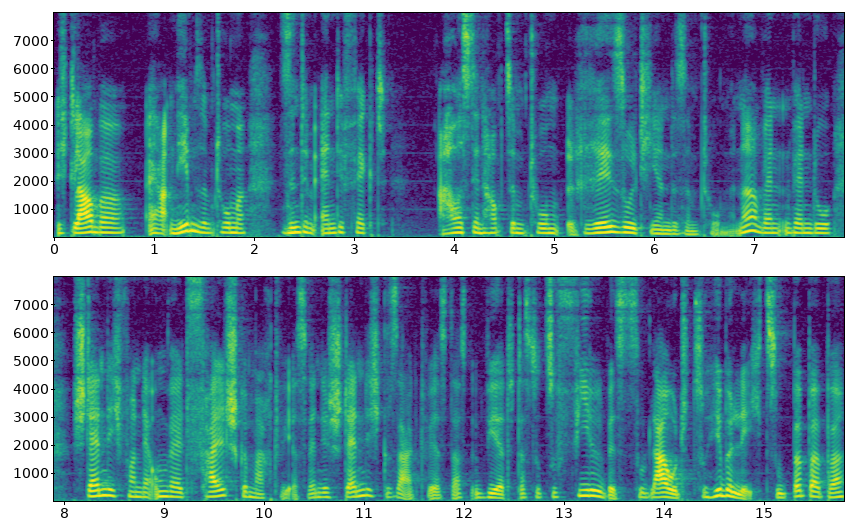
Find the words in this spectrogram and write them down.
Ich glaube, ja, Nebensymptome sind im Endeffekt aus den Hauptsymptomen resultierende Symptome. Ne? Wenn, wenn du ständig von der Umwelt falsch gemacht wirst, wenn dir ständig gesagt wirst, dass, wird, dass du zu viel bist, zu laut, zu hibbelig, zu böpöpö,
